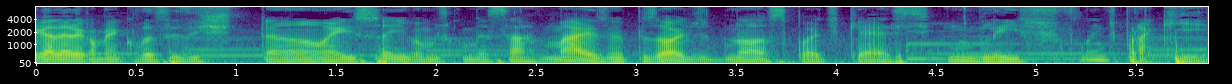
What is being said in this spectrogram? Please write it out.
galera, como é que vocês estão? É isso aí, vamos começar mais um episódio do nosso podcast Inglês Fluente pra quê?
